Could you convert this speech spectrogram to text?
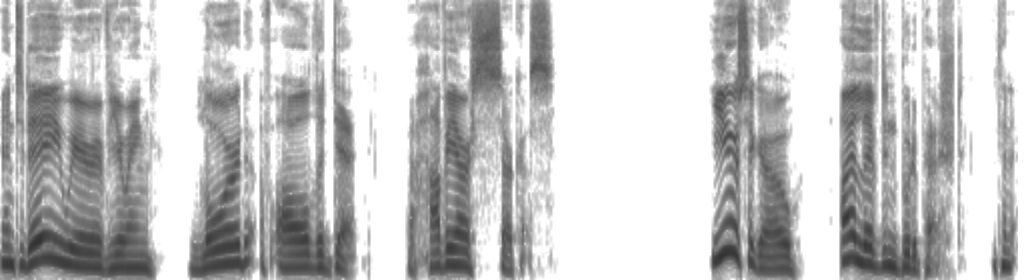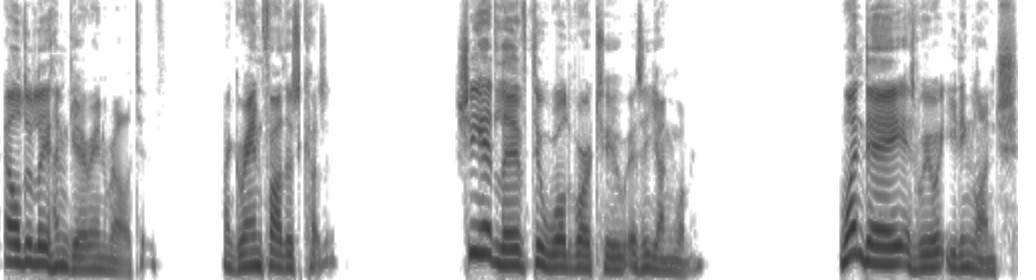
And today we are reviewing Lord of All the Dead by Javier Cercas. Years ago, I lived in Budapest with an elderly Hungarian relative, my grandfather's cousin. She had lived through World War II as a young woman. One day, as we were eating lunch,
